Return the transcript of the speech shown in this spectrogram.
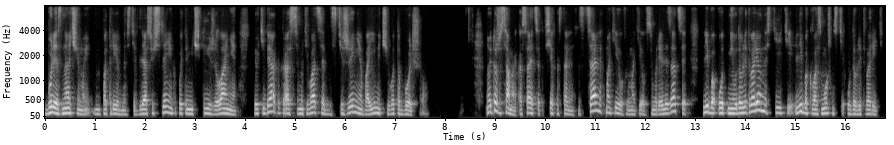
более значимой потребности, для осуществления какой-то мечты, желания. И у тебя как раз мотивация достижения во имя чего-то большего. Но и то же самое касается всех остальных социальных мотивов, и мотивов самореализации, либо от неудовлетворенности идти, либо к возможности удовлетворить,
